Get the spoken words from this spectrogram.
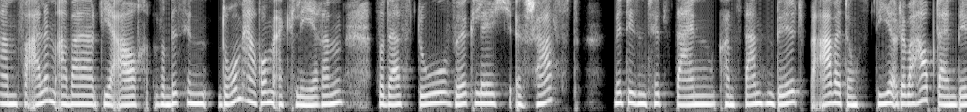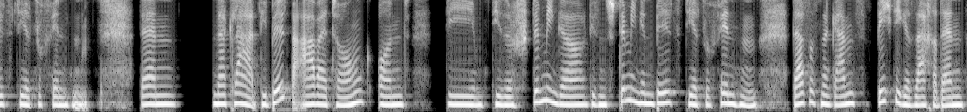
ähm, vor allem aber dir auch so ein bisschen drumherum erklären, so dass du wirklich es schaffst, mit diesen Tipps deinen konstanten Bildbearbeitungsstil oder überhaupt deinen Bildstil zu finden. Denn na klar, die Bildbearbeitung und die, diese stimmige, diesen stimmigen Bildstil zu finden, das ist eine ganz wichtige Sache, denn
